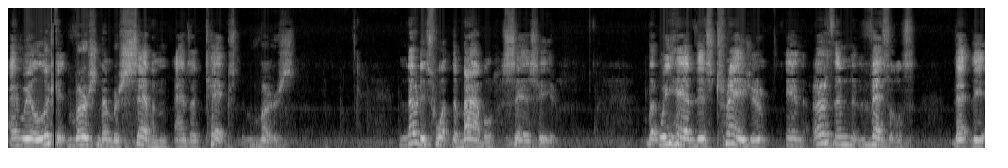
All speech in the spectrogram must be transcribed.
and we'll look at verse number 7 as a text verse. Notice what the Bible says here. But we have this treasure in earthen vessels that the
